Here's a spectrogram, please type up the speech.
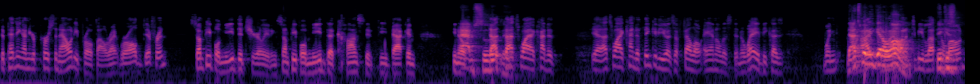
depending on your personality profile, right? We're all different. Some people need the cheerleading. Some people need the constant feedback, and you know, absolutely. That, that's why I kind of yeah, that's why I kind of think of you as a fellow analyst in a way because when that's when when we get along to be left because alone,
